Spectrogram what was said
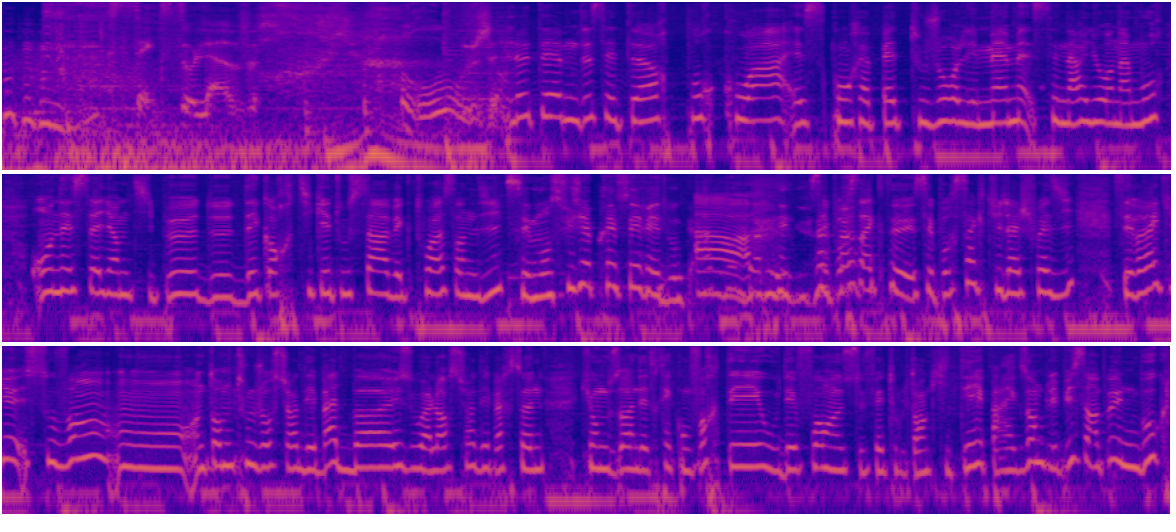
Sexo Love. Rouge. Le thème de cette heure, pourquoi est-ce qu'on répète toujours les mêmes scénarios en amour? On essaye un petit peu de décortiquer tout ça avec toi, Sandy. C'est mon sujet préféré, donc ah, c'est pour ça que c'est pour ça que tu l'as choisi. C'est vrai que souvent on, on, tombe toujours sur des bad boys ou alors sur des personnes qui ont besoin d'être réconfortées ou des fois on se fait tout le temps quitter, par exemple. Et puis c'est un peu une boucle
